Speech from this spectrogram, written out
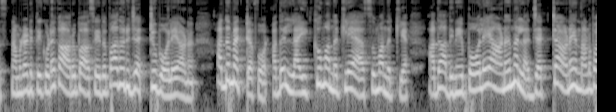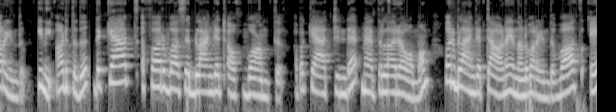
us നമ്മുടെ അടുത്തേക്കൂടെ കാറ് പാസ് ചെയ്തപ്പോൾ അതൊരു ജെറ്റ് പോലെയാണ്. അത് മെറ്റഫോർ അത് ലൈക്കും വന്നിട്ടില്ല ആസും വന്നിട്ടില്ല. അത് അതിനെ പോലെയാണ് എന്നല്ല ജെറ്റാണ് എന്നാണ് പറയുന്നത്. ഇനി അടുത്തത് the cat fur was a blanket of warmth അപ്പൊ കാറ്റിന്റെ മേത്തുള്ള രോമം ഒരു ബ്ലാങ്കറ്റ് ആണ് എന്നാണ് പറയുന്നത്. Was a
